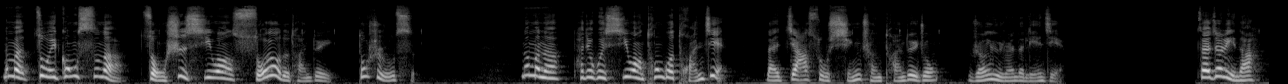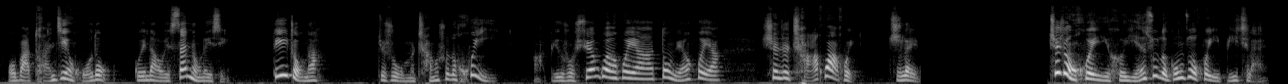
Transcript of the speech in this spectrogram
那么作为公司呢，总是希望所有的团队都是如此。那么呢，他就会希望通过团建来加速形成团队中人与人的连结。在这里呢，我把团建活动归纳为三种类型。第一种呢，就是我们常说的会议啊，比如说宣贯会啊、动员会啊，甚至茶话会之类的。这种会议和严肃的工作会议比起来，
